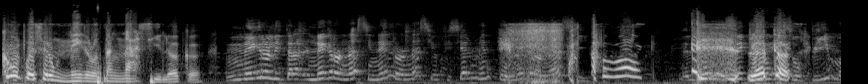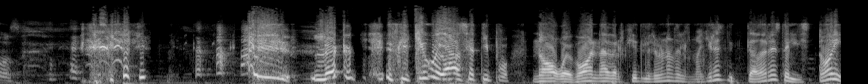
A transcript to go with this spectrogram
¿cómo puede ser un negro tan nazi, loco? Negro literal, negro nazi, negro nazi, oficialmente negro nazi. DLC que Loco. supimos. Loco, es que qué weá, o sea, tipo, no, huevón, Adolf Hitler, uno de los mayores dictadores de la historia,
